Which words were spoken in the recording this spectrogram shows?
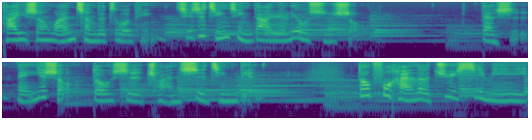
他一生完成的作品其实仅仅大约六十首，但是每一首都是传世经典。都富含了巨细靡遗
